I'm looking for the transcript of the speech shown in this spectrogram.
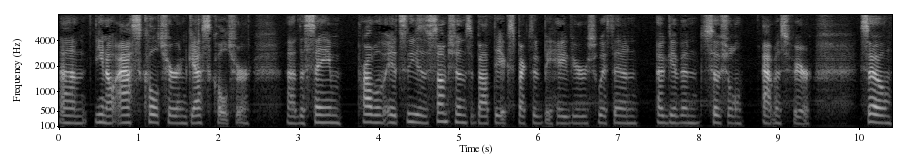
um, you know, ask culture and guess culture. Uh, the same problem. It's these assumptions about the expected behaviors within a given social atmosphere. So,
